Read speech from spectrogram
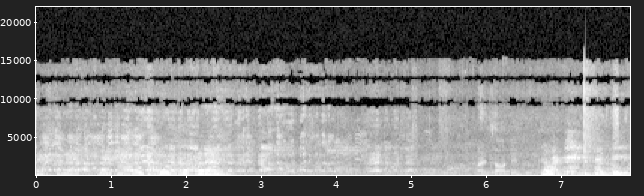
next match, next match is Jupiter Prada. 1750.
